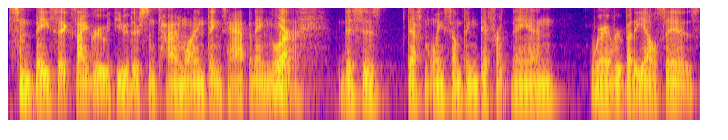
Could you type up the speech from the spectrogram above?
some basics. I agree with you. There's some timeline things happening, or Yeah. this is definitely something different than where everybody else is.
